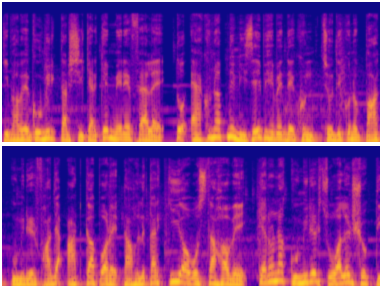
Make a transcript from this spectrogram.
কীভাবে কুমির তার শিকারকে মেরে ফেলে। তো এখন আপনি নিজেই ভেবে দেখুন, যদি কোনো বাঘ কুমিরের ফাঁদে আটকা পড়ে, তাহলে তার কি অবস্থা হবে? কেননা কুমিরের চোয়ালের শক্তি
